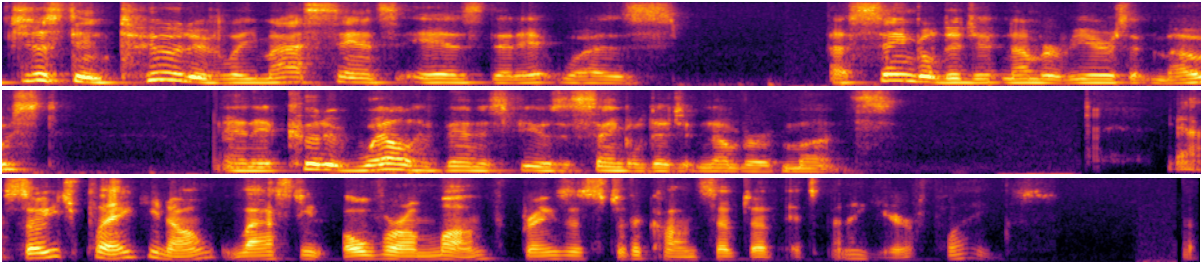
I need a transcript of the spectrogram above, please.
just intuitively, my sense is that it was a single digit number of years at most, and mm-hmm. it could have well have been as few as a single digit number of months. Yeah, so each plague, you know, lasting over a month brings us to the concept of it's been a year of plagues. At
